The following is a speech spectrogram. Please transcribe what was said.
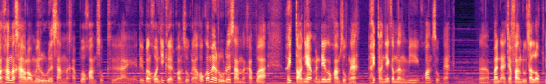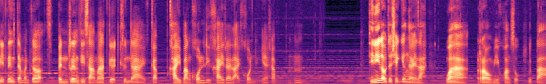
บางครั้งบางคราวเราไม่รู้ด้วยซ้ำครับว่าความสุขคืออะไร หรือบางคนที่เกิดความสุขแล้วเขาก็ไม่รู้ด้วยซ้ำครับว่าเฮ้ยตอนนี้มันเรียกว่าความสุขนะเฮ้ยตอนนี้ยกำลังมีความสุขนะอ่ามันอาจจะฟังดูตลกนิดนึง แต่มันก็เป็นเรื่องที่สามารถเกิดขึ้นได้กับใครบางคนหรือใครหลาย ๆ คนอย่างเงี้ยครับทีนี้เราจะเช็คยังไงล่ะ ว่าเรามีความสุขหรือเปล่า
